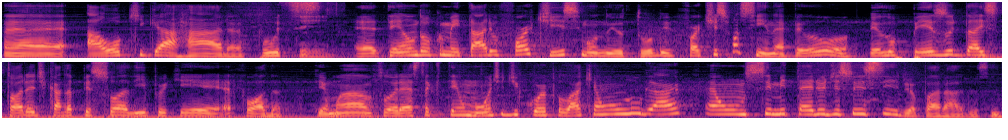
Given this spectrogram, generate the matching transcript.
é, a Okigahara, putz, é, tem um documentário fortíssimo no YouTube. Fortíssimo assim, né? Pelo, pelo peso da história de cada pessoa ali, porque é foda. Tem uma uma floresta que tem um monte de corpo lá, que é um lugar, é um cemitério de suicídio a parada, assim.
